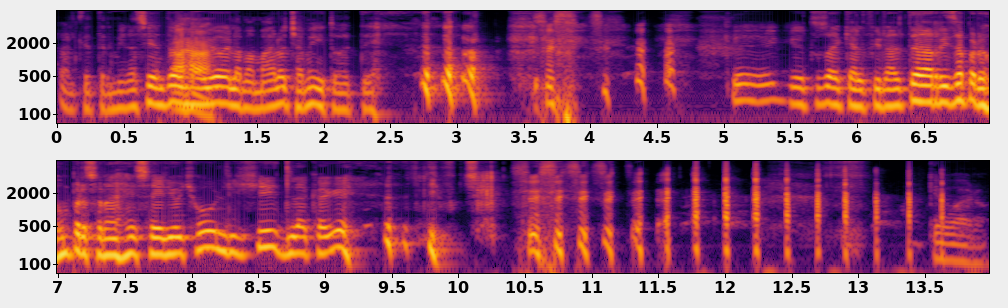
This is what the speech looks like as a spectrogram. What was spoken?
Al que termina siendo el novio de la mamá de los chamitos. Este. sí, sí, sí. Que, tú sabes que al final te da risa, pero es un personaje serio. Holy shit, la cagué. sí, sí, sí, sí. Qué bueno.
